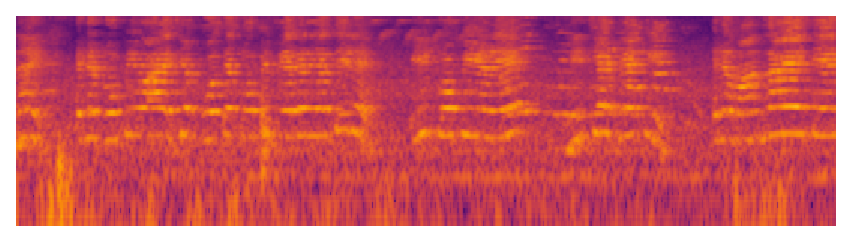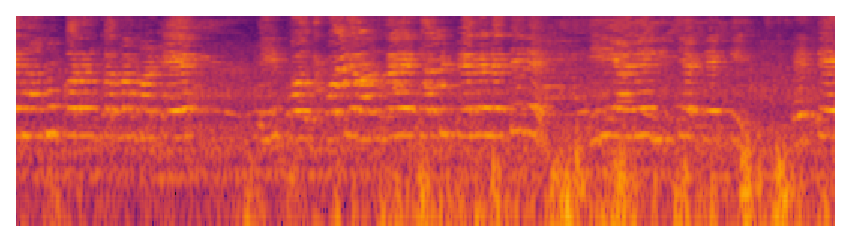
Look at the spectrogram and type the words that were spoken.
નહીં. એટલે ટોપી વાળે જે પોતે ટોપી પહેરેલી હતી ને એ ટોપી એણે નીચે ફેંકી. એટલે વાંદરાએ તેનું અનુકરણ કરવા માટે ઈ પો- પોતે વાંદરાએ ટોપી પહેરેલી હતી ને એ એને નીચે ફેંકી. એટલે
